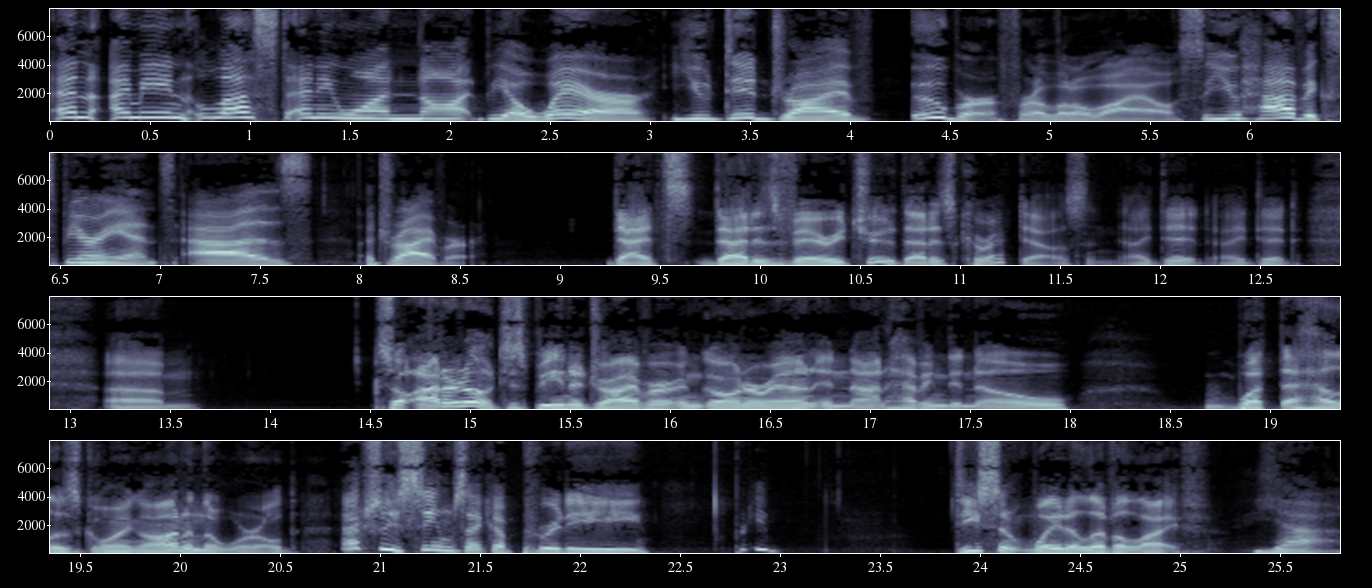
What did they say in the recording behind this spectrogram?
And I mean, lest anyone not be aware, you did drive Uber for a little while. So you have experience as a driver. That's that is very true. That is correct, Alison. I did. I did. Um, so I don't know. Just being a driver and going around and not having to know what the hell is going on in the world actually seems like a pretty pretty decent way to live a life. Yeah.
